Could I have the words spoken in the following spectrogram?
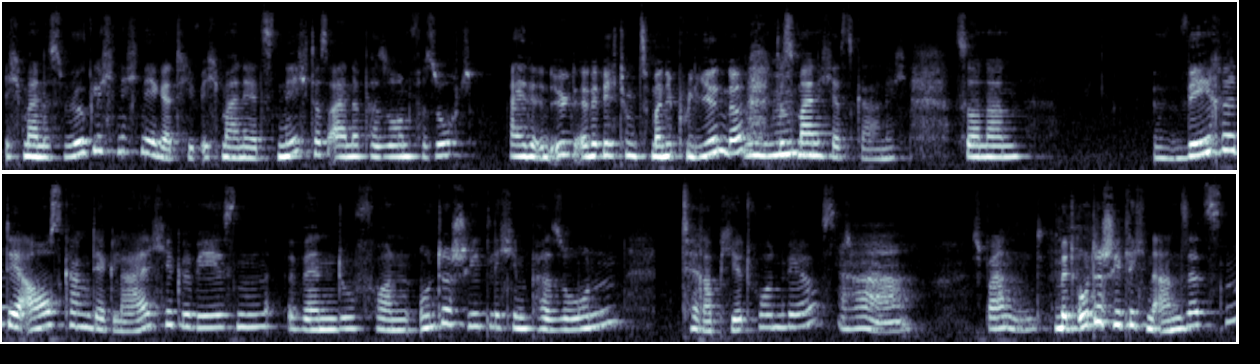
Ich meine es wirklich nicht negativ. Ich meine jetzt nicht, dass eine Person versucht, eine in irgendeine Richtung zu manipulieren. Ne? Mhm. Das meine ich jetzt gar nicht. Sondern wäre der Ausgang der gleiche gewesen, wenn du von unterschiedlichen Personen therapiert worden wärst? Ah, spannend. Mit unterschiedlichen Ansätzen?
